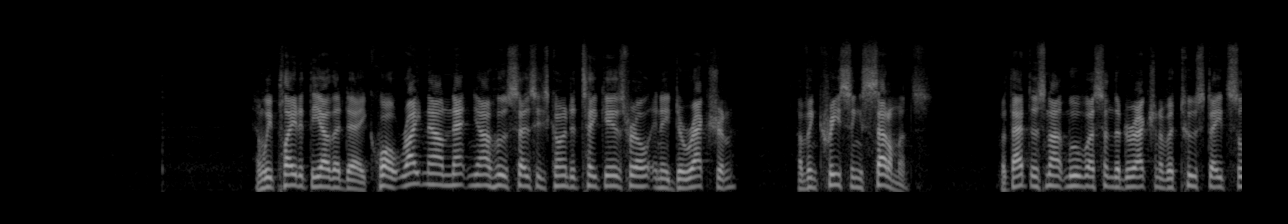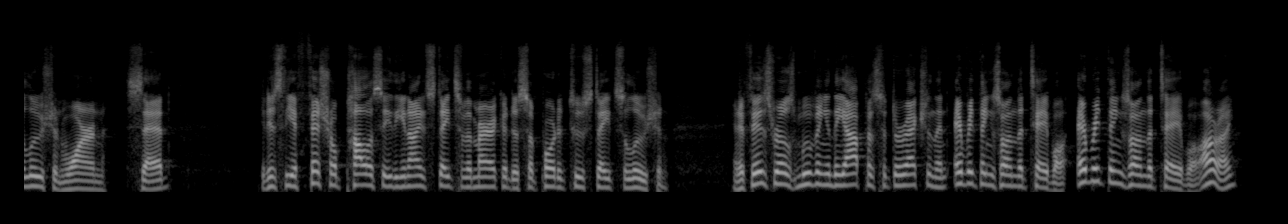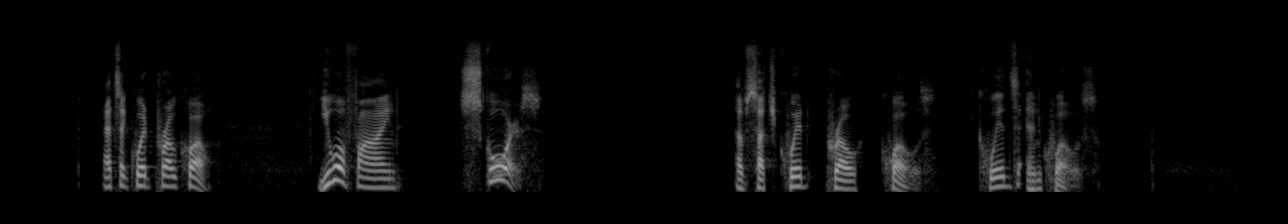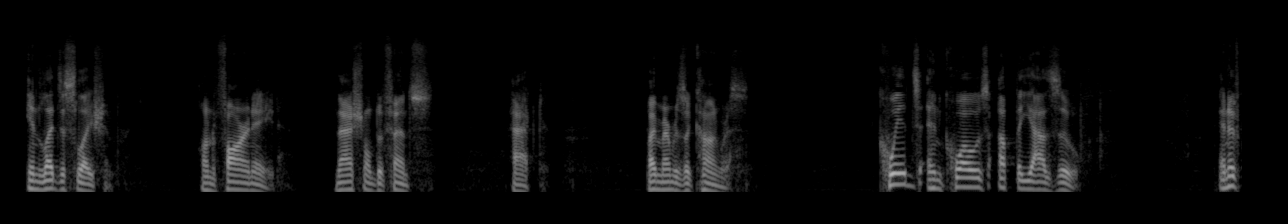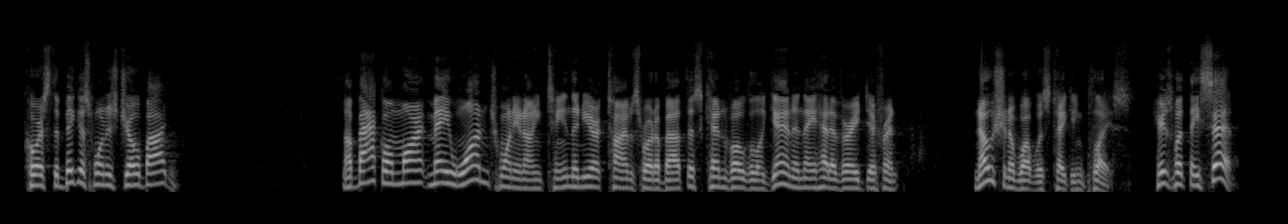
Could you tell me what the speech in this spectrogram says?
And we played it the other day. Quote, right now, Netanyahu says he's going to take Israel in a direction of increasing settlements. But that does not move us in the direction of a two state solution, Warren said. It is the official policy of the United States of America to support a two state solution. And if Israel's moving in the opposite direction, then everything's on the table. Everything's on the table. All right. That's a quid pro quo you will find scores of such quid pro quos, quids and quos, in legislation on foreign aid, National Defense Act, by members of Congress. Quids and quos up the yazoo. And of course, the biggest one is Joe Biden. Now, back on May 1, 2019, the New York Times wrote about this, Ken Vogel again, and they had a very different notion of what was taking place. Here's what they said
